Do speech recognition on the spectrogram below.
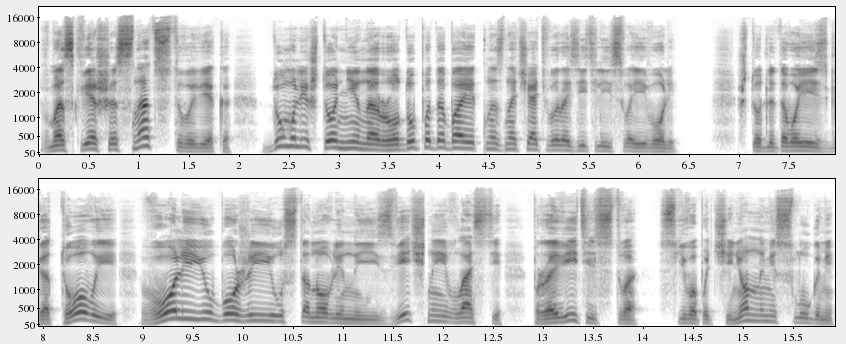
В Москве XVI века думали, что не народу подобает назначать выразителей своей воли, что для того есть готовые, волею Божией установленные извечные власти, правительство с его подчиненными слугами,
